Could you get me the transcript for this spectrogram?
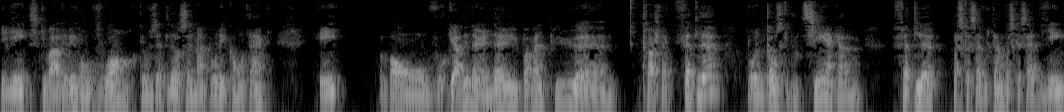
eh bien, ce qui va arriver, vont voir que vous êtes là seulement pour les contacts et vont vous regarder d'un œil pas mal plus euh, Faites-le pour une cause qui vous tient à cœur. Faites-le parce que ça vous tente, parce que ça vient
